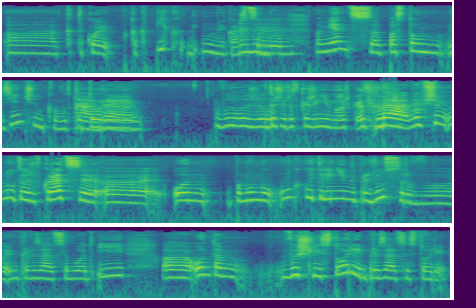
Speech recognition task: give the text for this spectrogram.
такой, как пик, ну, мне кажется, mm-hmm. был момент с постом Зинченко, вот, который... А, да выложил. Ну, тоже расскажи немножко. Да, в общем, ну тоже вкратце, э, он, по-моему, ну какой-то линейный продюсер в импровизации, вот, и э, он там вышли истории, импровизации истории,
